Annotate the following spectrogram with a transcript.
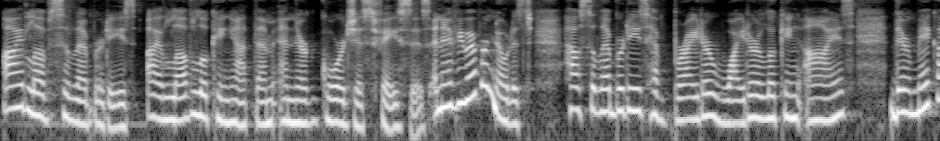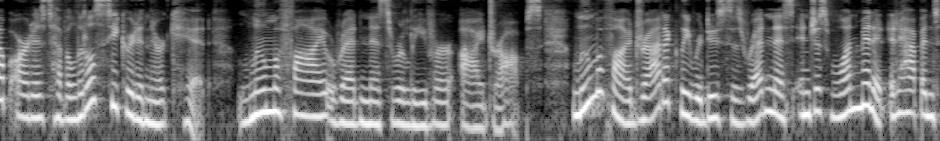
I love celebrities. I love looking at them and their gorgeous faces. And have you ever noticed how celebrities have brighter, whiter looking eyes? Their makeup artists have a little secret in their kit Lumify Redness Reliever Eye Drops. Lumify drastically reduces redness in just one minute. It happens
